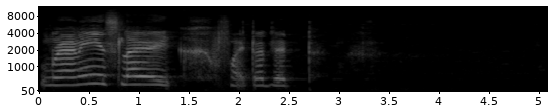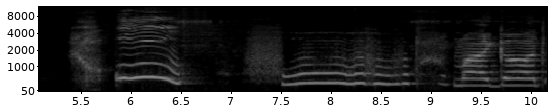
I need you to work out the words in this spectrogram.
Granny is like fighter jet. Ooh! Ooh! My god.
